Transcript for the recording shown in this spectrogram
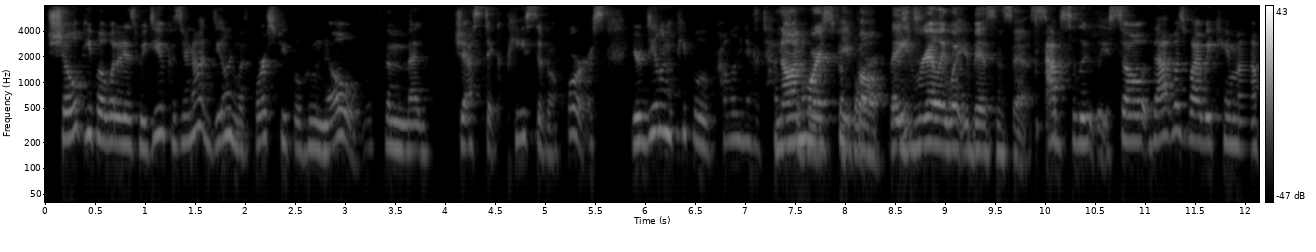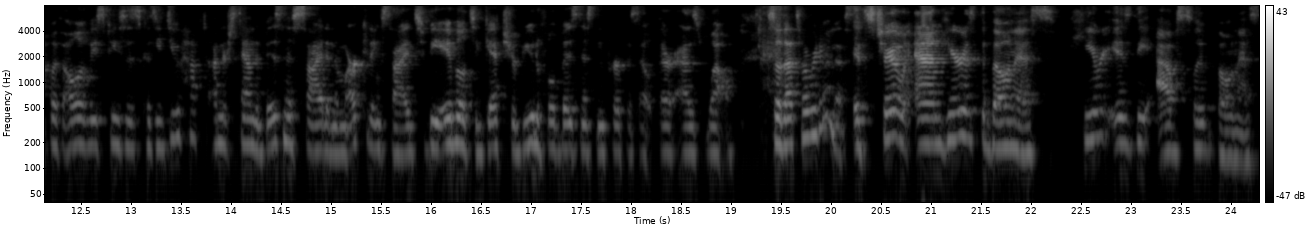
show people what it is we do, because you're not dealing with horse people who know the med majestic piece of a horse. You're dealing with people who probably never touched non-horse people. Before, right? Is really what your business is. Absolutely. So that was why we came up with all of these pieces because you do have to understand the business side and the marketing side to be able to get your beautiful business and purpose out there as well. So that's why we're doing this. It's true. And here is the bonus. Here is the absolute bonus.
